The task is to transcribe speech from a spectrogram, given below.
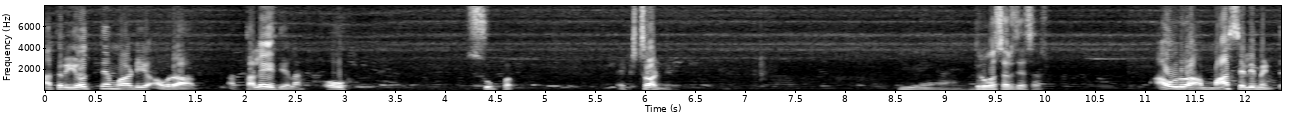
ಆ ಥರ ಯೋಚನೆ ಮಾಡಿ ಅವರ ಆ ತಲೆ ಇದೆಯಲ್ಲ? ಓಹ್ super extraordinary Dhruva Sarja sir. ಅವರು ಆ ಮಾಸ್ ಎಲಿಮೆಂಟ್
